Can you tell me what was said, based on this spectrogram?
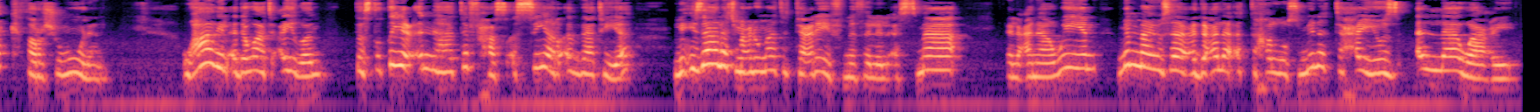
أكثر شمولا. وهذه الأدوات أيضا تستطيع أنها تفحص السير الذاتية لإزالة معلومات التعريف مثل الأسماء العناوين مما يساعد على التخلص من التحيز اللاواعي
